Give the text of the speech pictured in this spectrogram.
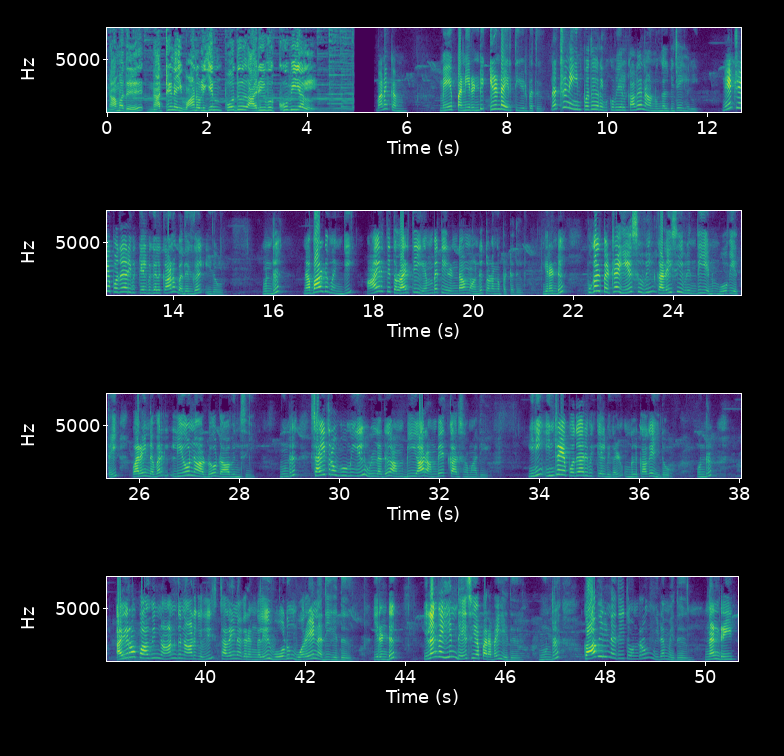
நமது நற்றினை வானொலியின் பொது அறிவு குவியல். வணக்கம். மே பன்னிரெண்டு இரண்டாயிரத்தி இருபது. நற்றினையின் பொது அறிவு குவியலுக்காக நான் உங்கள் விஜய் ஹரி. நேற்றைய பொது அறிவு கேள்விகளுக்கான பதில்கள் இதோ. ஒன்று நபார்டு வங்கி ஆயிரத்தி தொள்ளாயிரத்தி எண்பத்தி இரண்டாம் ஆண்டு தொடங்கப்பட்டது. இரண்டு புகழ்பெற்ற இயேசுவின் கடைசி விருந்து எனும் ஓவியத்தை வரைந்தவர் லியோனார்டோ டாவின்சி மூன்று சரித்திர பூமியில் உள்ளது அம் பி ஆர் அம்பேத்கர் சமாதி. இனி இன்றைய பொது அறிவு கேள்விகள் உங்களுக்காக இதோ. ஒன்று ஐரோப்பாவின் நான்கு நாடுகளில் தலைநகரங்களில் ஓடும் ஒரே நதி எது? இரண்டு இலங்கையின் தேசிய பறவை எது? மூன்று காவிரி நதி தோன்றும் இடம் எது? நன்றி.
